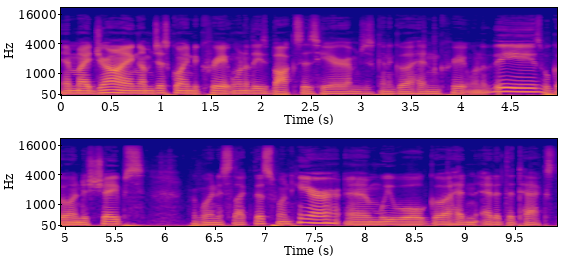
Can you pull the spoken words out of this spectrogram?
In my drawing I'm just going to create one of these boxes here. I'm just going to go ahead and create one of these. We'll go into shapes we're going to select this one here and we will go ahead and edit the text.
